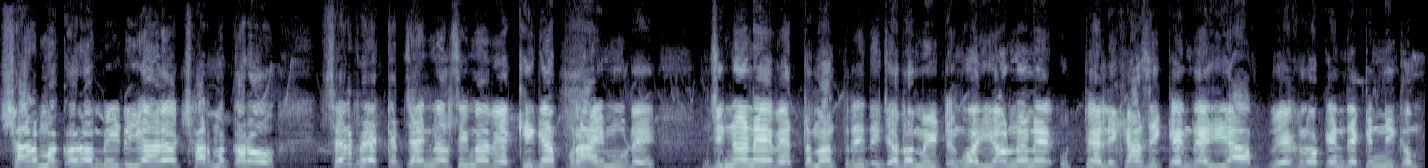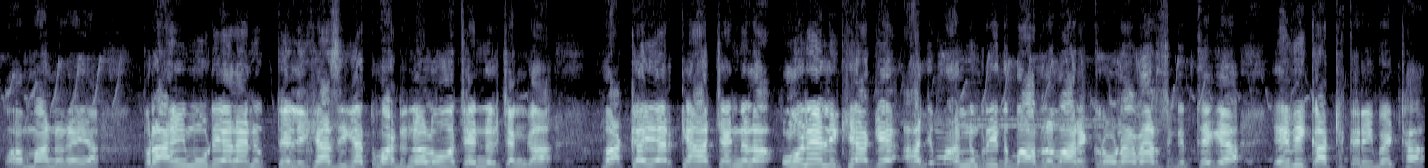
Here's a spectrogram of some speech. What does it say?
ਸ਼ਰਮ ਕਰੋ ਮੀਡੀਆ ਵਾਲਿਓ, ਸ਼ਰਮ ਕਰੋ। ਸਿਰਫ ਇੱਕ ਚੈਨਲ ਸੀ, ਮੈਂ ਵੇਖੀ ਗਿਆ ਪ੍ਰਾਈਮ ਮੂਡੇ। ਜਿਨ੍ਹਾਂ ਨੇ ਵਿੱਤ ਮੰਤਰੀ ਦੀ ਜਦੋਂ ਮੀਟਿੰਗ ਹੋਈ ਆ, ਉਹਨਾਂ ਨੇ ਉੱਤੇ ਲਿਖਿਆ ਸੀ, ਕਹਿੰਦੇ ਜੀ ਆਪ ਵੇਖ ਲਓ ਕਹਿੰਦੇ ਕਿੰਨੀ ਕੁ ਮੰਨ ਰਹੇ ਆ। ਪ੍ਰਾਈਮ ਮੂਡੇ ਵਾਲਿਆਂ ਨੇ ਉੱਤੇ ਲਿਖਿਆ ਸੀਗਾ, ਤੁਹਾਡੇ ਨਾਲ ਉਹ ਚੈਨਲ ਚੰਗਾ। ਵਾਕਈ ਯਾਰ, ਕਿਆ ਚੈਨਲ ਆ? ਉਹਨੇ ਲਿਖਿਆ ਕਿ ਅੱਜ ਮਨਪ੍ਰੀਤ ਬਾਦਲ ਬਾਰੇ ਕਰੋਨਾ ਵਾਇਰਸ ਕਿੱਥੇ ਗਿਆ? ਇਹ ਵੀ ਇਕੱਠ ਕਰੀ ਬੈਠਾ।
